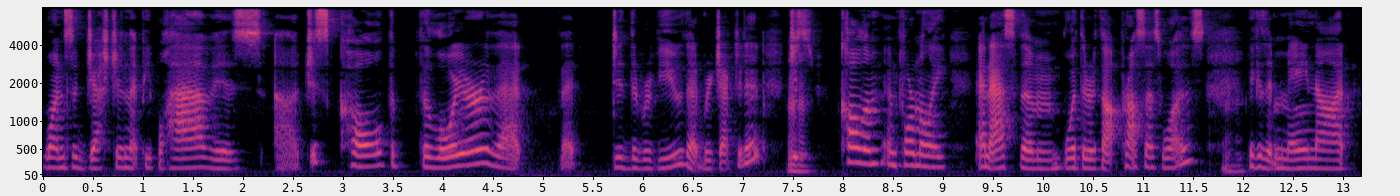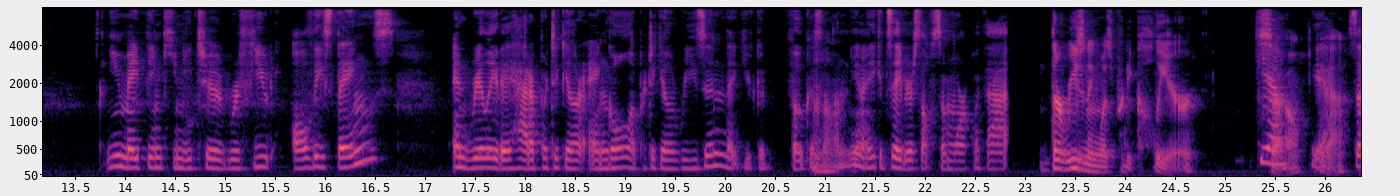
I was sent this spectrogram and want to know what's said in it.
one suggestion that people have is uh, just call the, the lawyer that that did the review that rejected it just call them informally and ask them what their thought process was Mhm. because it may not you may think you need to refute all these things and really they had a particular angle a particular reason that you could focus Mhm. on you know you could save yourself some work with that Their reasoning was pretty clear. yeah, So yeah. yeah. So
